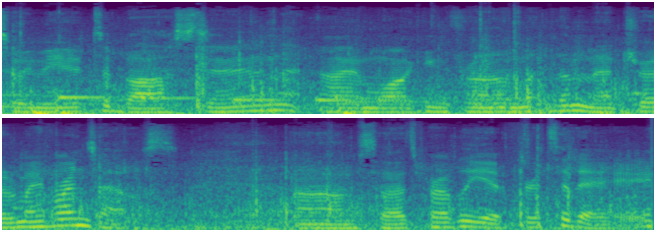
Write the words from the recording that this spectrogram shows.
So we made it to Boston. I'm walking from the metro to my friend's house. Um, so that's probably it for today.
